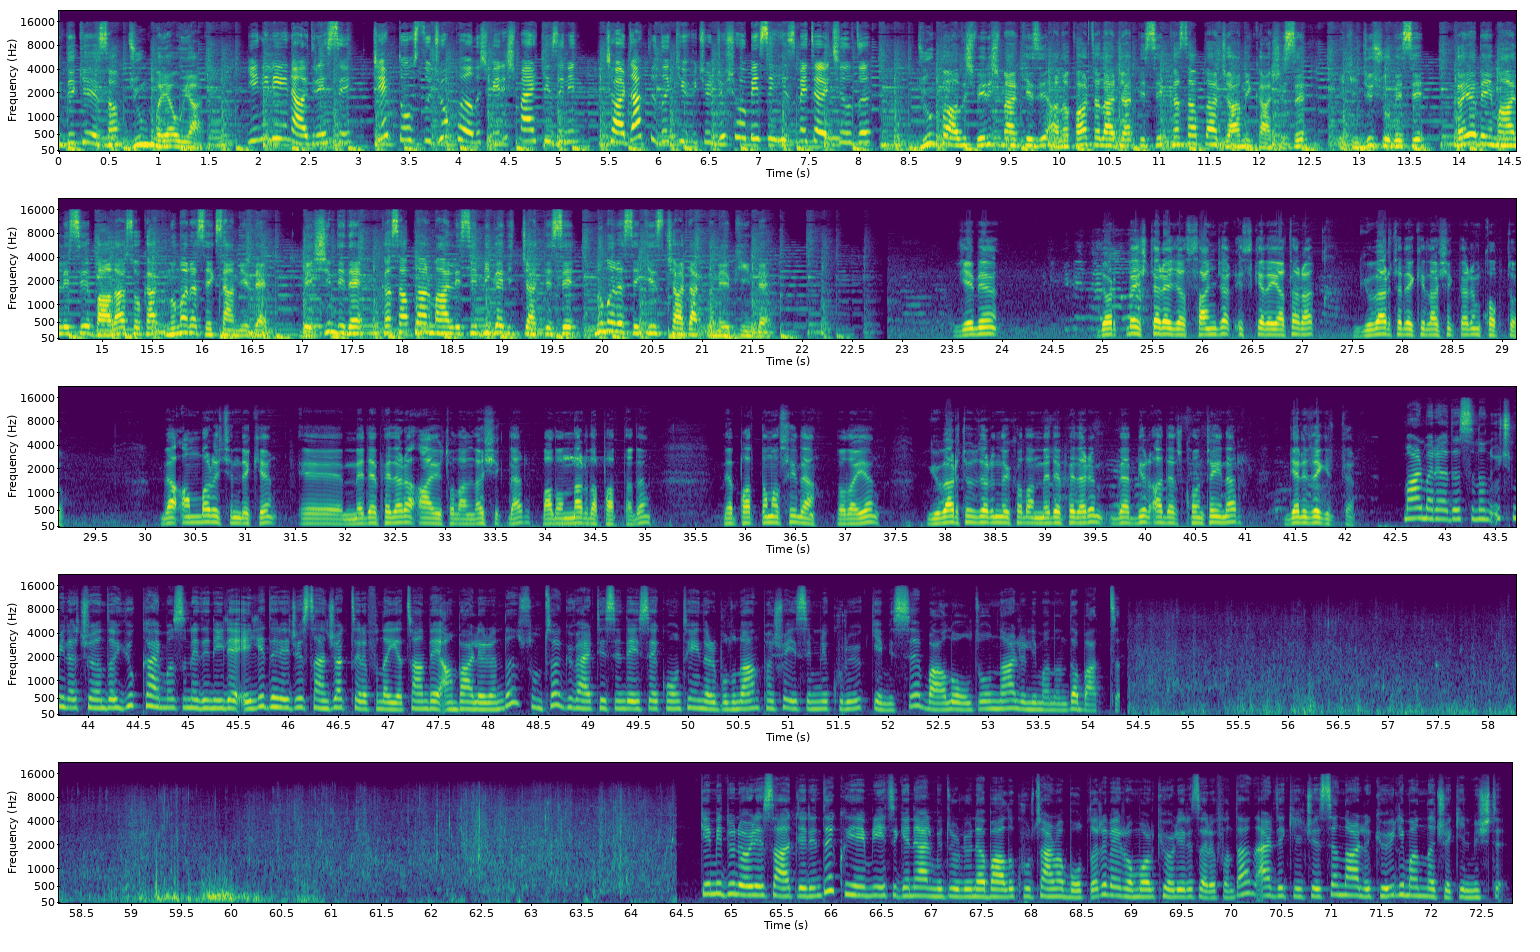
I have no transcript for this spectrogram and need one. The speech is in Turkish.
Evdeki hesap Cumpa'ya uyar. Yeniliğin adresi Cep Dostu Cumpa Alışveriş Merkezi'nin Çardaklı'daki 3. şubesi hizmete açıldı. Cumpa Alışveriş Merkezi Anafartalar Caddesi Kasaplar Cami karşısı, ikinci şubesi Kayabey Mahallesi Bağlar Sokak numara 81'de ve şimdi de Kasaplar Mahallesi Bigadit Caddesi numara 8 Çardaklı mevkiinde. Gemi 4-5 derece sancak iskele yatarak güvertedeki laşıklarım koptu. Ve ambar içindeki e, MDP'lere ait olan laşıklar, balonlar da patladı. Ve patlamasıyla dolayı güverte üzerindeki olan MDP'lerim ve bir adet konteyner denize gitti. Marmara Adası'nın 3 mil açığında yük kayması nedeniyle 50 derece sancak tarafına yatan ve ambarlarında Sunta güvertesinde ise konteyner bulunan Paşa isimli kuru yük gemisi bağlı olduğu Narlı Limanı'nda battı. Gemi dün öğle saatlerinde Kıyı Emniyeti Genel Müdürlüğü'ne bağlı kurtarma botları ve romorkörleri tarafından Erdek ilçesi Narlıköy'ü limanına çekilmişti.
